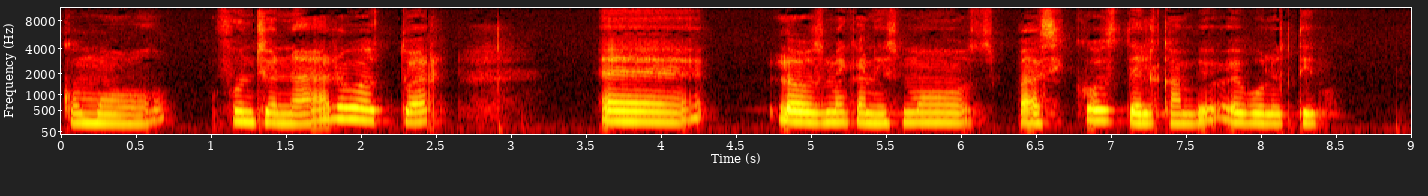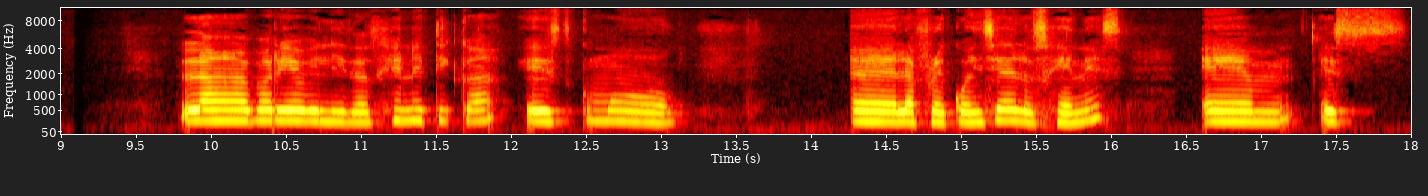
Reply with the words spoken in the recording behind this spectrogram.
como funcionar o actuar eh, los mecanismos básicos del cambio evolutivo. La variabilidad genética es como eh, la frecuencia de los genes, em, es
